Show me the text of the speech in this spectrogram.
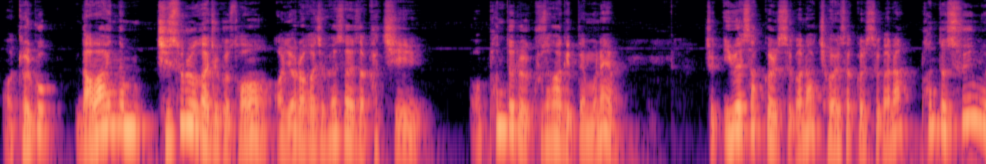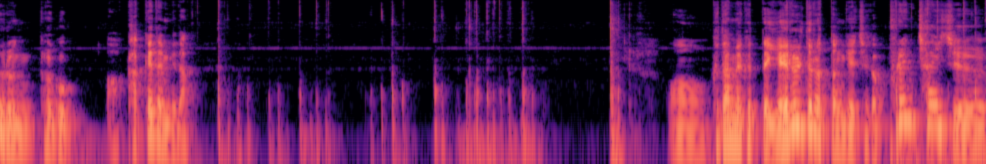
어, 결국 나와 있는 지수를 가지고서 어, 여러 가지 회사에서 같이 어, 펀드를 구성하기 때문에 즉 이 회사 걸 쓰거나 저 회사 걸 쓰거나 펀드 수익률은 결국 어, 같게 됩니다. 어, 그 다음에 그때 예를 들었던 게 제가 프랜차이즈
